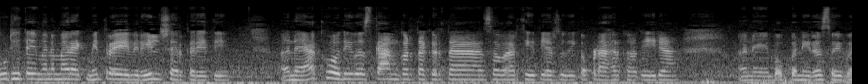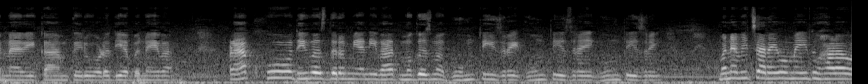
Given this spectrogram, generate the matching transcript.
ઉઠી તઈ મને મારા એક મિત્રએ એવી રીલ શેર કરી હતી. અને આખો દિવસ કામ કરતાં કરતાં સવારથી અત્યાર સુધી કપડાં હરખા કર્યા અને બપોરની રસોઈ બનાવી, કામ કર્યું, અડદિયા બનાવ્યા. પણ આખો દિવસ દરમિયાનની વાત મગજમાં ઘૂમતી જ રહી, ઘૂમતી જ રહી, ઘૂમતી જ રહી. મને વિચાર આવ્યો, મેં કીધું હાળાઓ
